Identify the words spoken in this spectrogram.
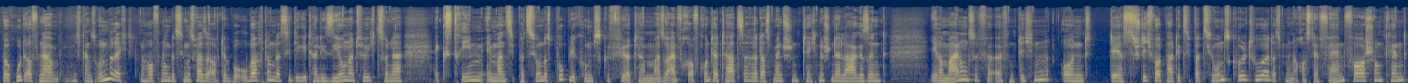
beruht auf einer nicht ganz unberechtigten Hoffnung, beziehungsweise auf der Beobachtung, dass die Digitalisierung natürlich zu einer extremen Emanzipation des Publikums geführt haben. Also einfach aufgrund der Tatsache, dass Menschen technisch in der Lage sind, ihre Meinung zu veröffentlichen und das Stichwort Partizipationskultur, das man auch aus der Fanforschung kennt,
